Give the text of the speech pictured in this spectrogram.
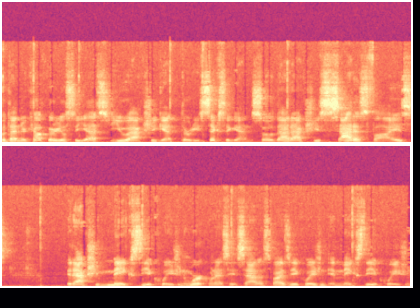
Put that in your calculator, you'll see, yes, you actually get 36 again. So that actually satisfies it actually makes the equation work. When I say satisfies the equation, it makes the equation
